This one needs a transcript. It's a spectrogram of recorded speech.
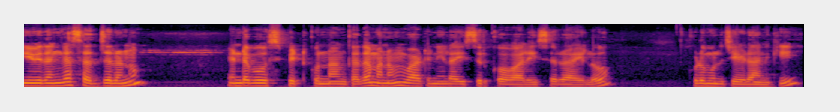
ఈ విధంగా సజ్జలను ఎండబోసి పెట్టుకున్నాం కదా మనం వాటిని ఇలా ఇసురుకోవాలి ఇసురాయిలో. కుడుములు చేయడానికి.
